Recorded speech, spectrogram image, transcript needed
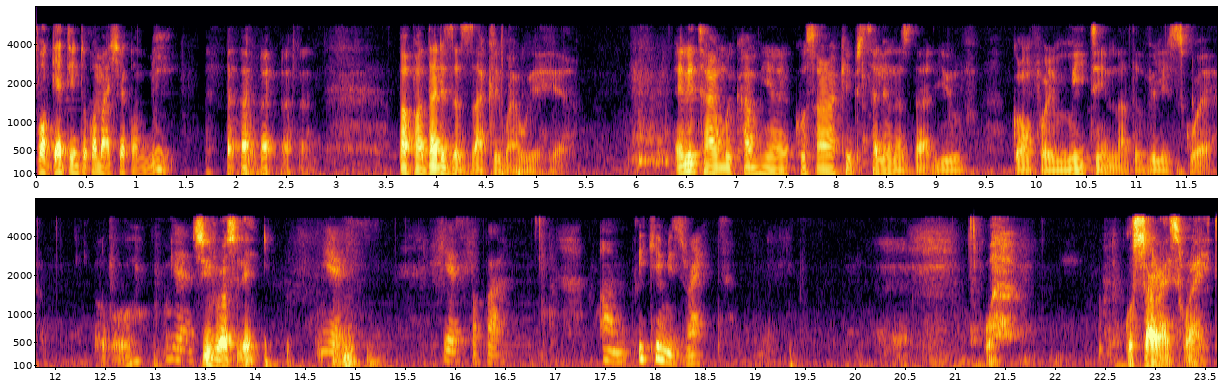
forgetting to come and check on me. Papa, that is exactly why we're here. Anytime we come here, Kosara keeps telling us that you've gone for a meeting at the village square. Oh, Yes. seriously? Yes. Yes, Papa. Um, Ikem is right. Kosara is right.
